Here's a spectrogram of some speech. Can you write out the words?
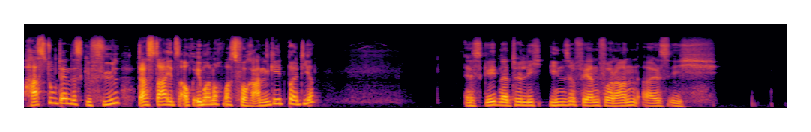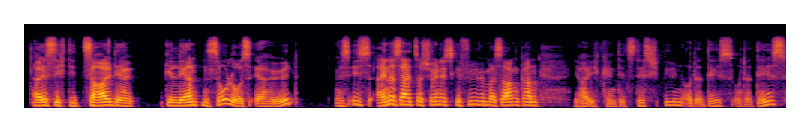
hast du denn das Gefühl, dass da jetzt auch immer noch was vorangeht bei dir? Es geht natürlich insofern voran, als ich, als sich die Zahl der gelernten Solos erhöht. Es ist einerseits ein schönes Gefühl, wenn man sagen kann, ja, ich könnte jetzt das spielen oder das oder das.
